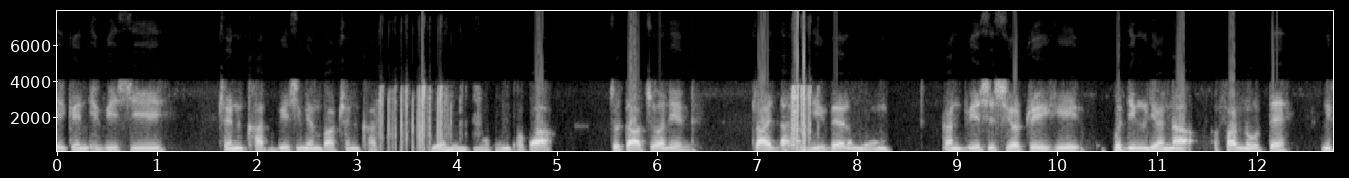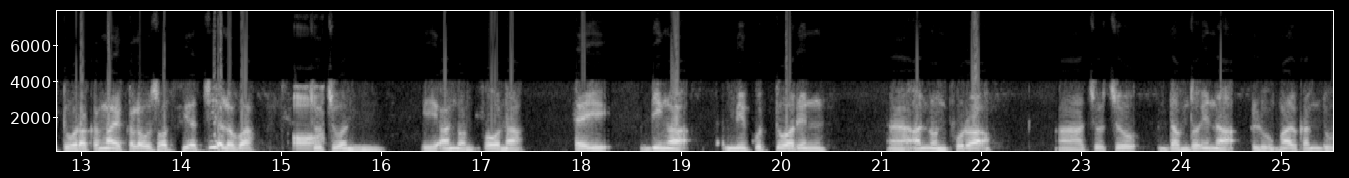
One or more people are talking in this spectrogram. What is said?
e ke ni vc then khat vc member then khat, hian in ma thon thoka chu ta chuan tlai dang hi velam yang kan vc secretary hi puding liana farnu te. Ni tura ka ngai kalo zot fia chi alova chu chuan i anon phone hei dinga mi kut tuarin anon phura. Chu chu damdo ina lu ngal kan du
